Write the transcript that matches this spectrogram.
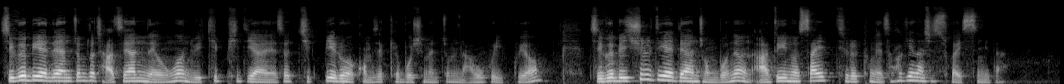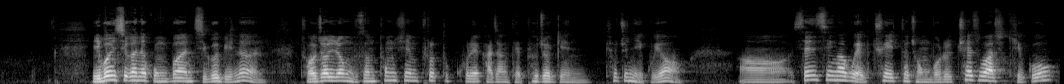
지급이에 대한 좀 더 자세한 내용은 위키피디아에서 직비로 검색해 보시면 좀 나오고 있고요. 지급이 쉴드에 대한 정보는 아두이노 사이트를 통해서 확인하실 수가 있습니다. 이번 시간에 공부한 지급이는 저전력 무선 통신 프로토콜의 가장 대표적인 표준이고요. 어, 센싱하고 액추에이터 정보를 최소화시키고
